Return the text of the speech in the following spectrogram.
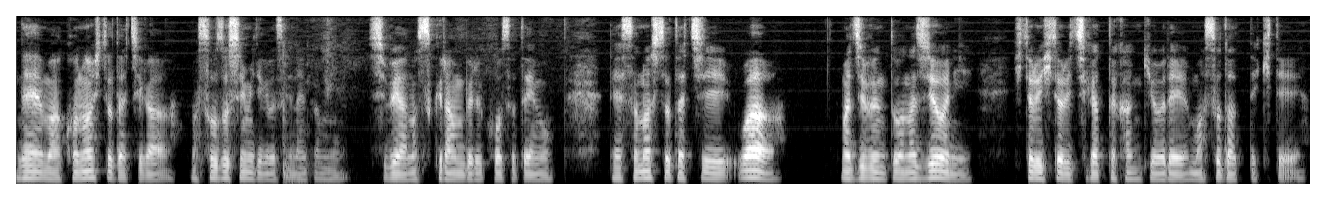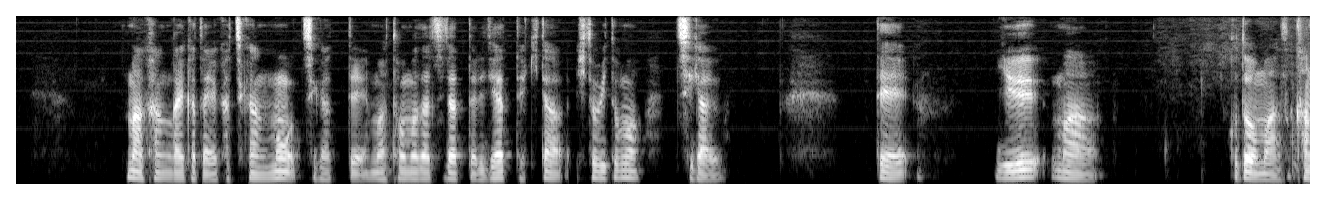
で、まあこの人たちが、まあ想像してみてください。なんかもう渋谷のスクランブル交差点を。で、その人たちは、まあ自分と同じように、一人一人違った環境で、まあ、育ってきて、まあ考え方や価値観も違って、まあ友達だったり出会ってきた人々も違う。っていう、まあ、ことをまあ考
